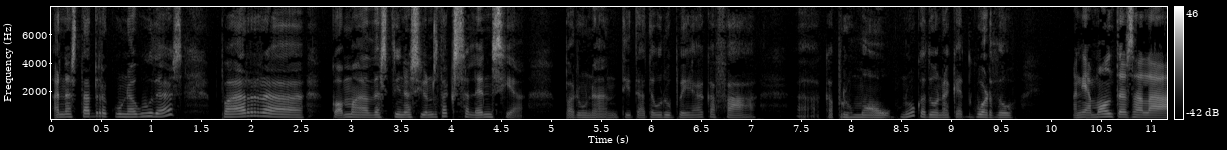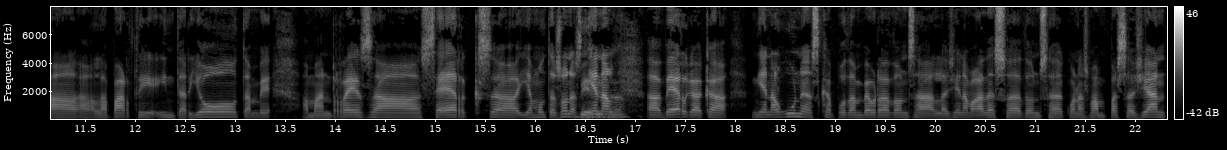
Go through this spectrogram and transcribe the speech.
Han estat reconegudes per, eh, com a destinacions d'excel·lència per una entitat europea que fa eh, que promou, no? que dona aquest guardó. N'hi ha moltes a la, a la part interior, també a Manresa, Cercs, eh, hi ha moltes zones. N'hi ha, Berga. a Berga, que n'hi ha algunes que poden veure doncs, a la gent a vegades eh, doncs, eh, quan es van passejant,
